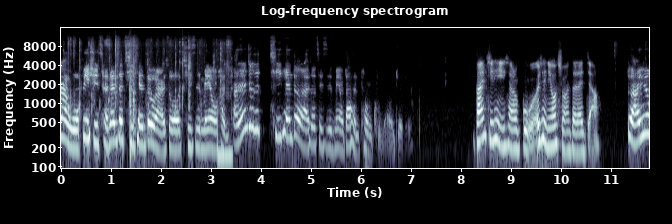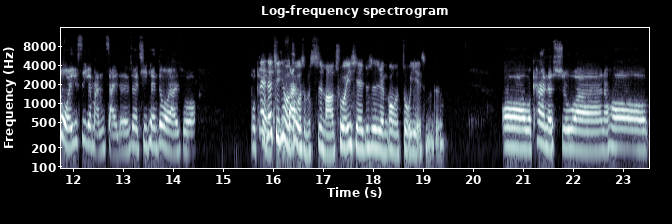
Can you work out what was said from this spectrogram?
然我必须承认，这七天对我来说其实没有很，反正就是七天对我来说其实没有到很痛苦的，我觉得。反正七天一下就过，而且你又喜欢宅在家。对啊，因为我一是一个蛮宅的人，所以七天对我来说不。那你这七天有做过什么事吗？除了一些就是人工的作业什么的。哦，我看的书啊，然后。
